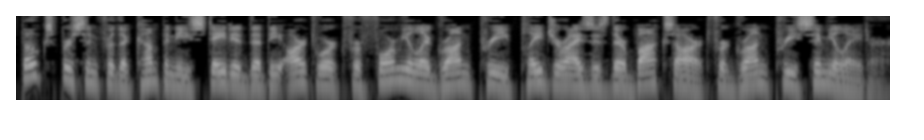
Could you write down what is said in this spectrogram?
spokesperson for the company stated that the artwork for Formula Grand Prix plagiarizes their box art for Grand Prix Simulator.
